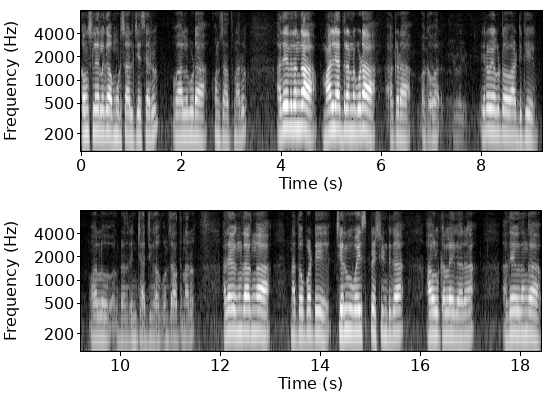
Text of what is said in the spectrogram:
కౌన్సిలర్లుగా మూడు సార్లు చేశారు. వాళ్ళు కూడా కొనసాగుతున్నారు. అదేవిధంగా మాల్యాద్ర అన్న కూడా అక్కడ ఒక ఇరవై ఒకటో వార్డుకి వాళ్ళు బ్రదర్ ఇన్ఛార్జిగా కొనసాగుతున్నారు. అదేవిధంగా నాతో పాటు చెరువు వైస్ ప్రెసిడెంట్గా ఆవుల కల్లయ్య గారు అదేవిధంగా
